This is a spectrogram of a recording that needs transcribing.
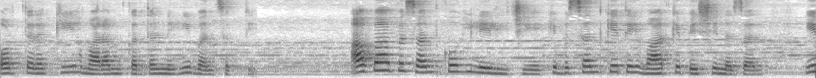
और तरक्की हमारा मुकद्दर नहीं बन सकती। अब आप बसंत को ही ले लीजिए कि बसंत के त्यौहार के पेश नज़र ये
